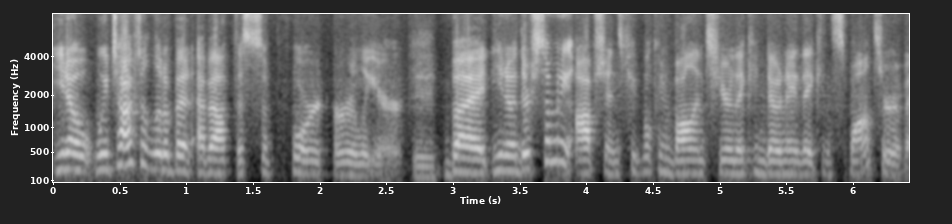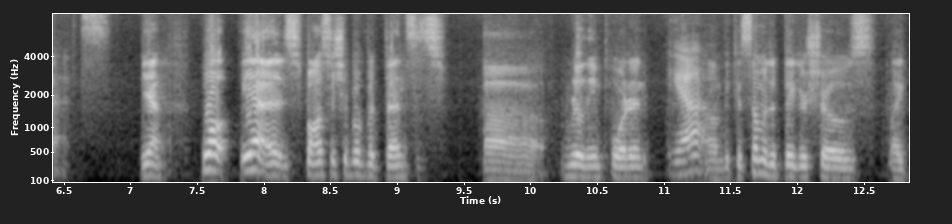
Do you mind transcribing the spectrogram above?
you know, we talked a little bit about the support earlier, but you know, there's so many options. People can volunteer, they can donate, they can sponsor events. Yeah, well, yeah, sponsorship of events is uh, really important. Yeah. Um, because some of the bigger shows, like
